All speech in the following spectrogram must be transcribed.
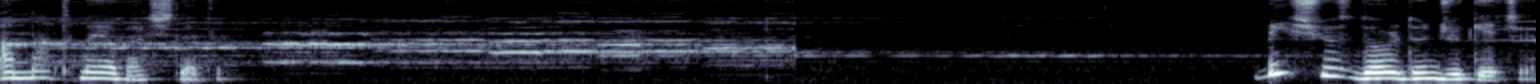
anlatmaya başladı. ...504. Gece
